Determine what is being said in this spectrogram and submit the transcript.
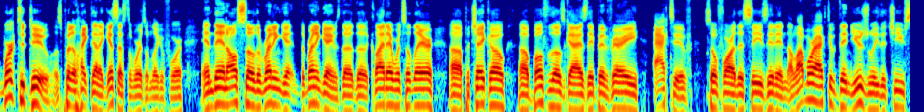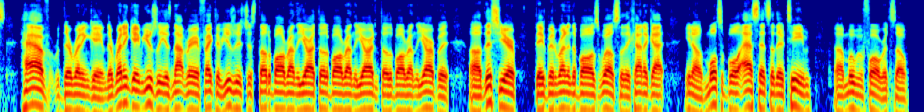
work to do. Let's put it like that. I guess that's the words I'm looking for. And then also the running game, the running games, the the Clyde Edwards-Helaire, uh, Pacheco, uh, both of those guys, they've been very active so far this season, and a lot more active than usually the Chiefs have their running game. Their running game usually is not very effective. Usually it's just throw the ball around the yard, throw the ball around the yard, and throw the ball around the yard. But uh, this year they've been running the ball as well, so they kind of got you know multiple assets of their team uh, moving forward. So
